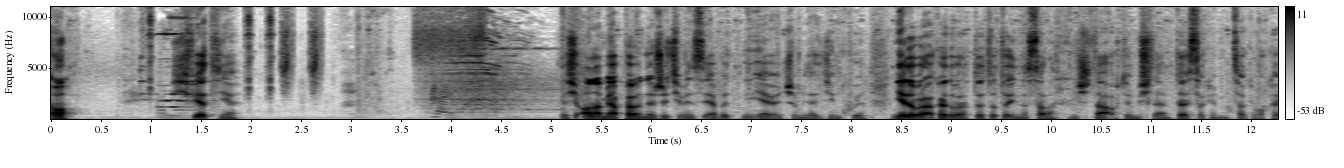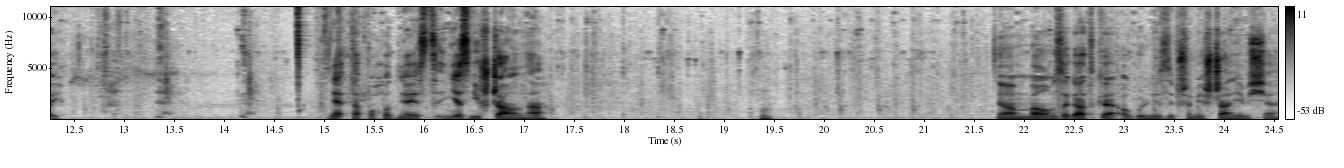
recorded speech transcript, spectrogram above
O! Świetnie. W sensie ona miała pełne życie, więc ja by, nie, nie wiem, czy mi tak dziękuję. Nie, dobra, okej, dobra, to, to, to inna sala niż ta, o której myślałem. To jest całkiem, całkiem okej. Nie, ta pochodnia jest niezniszczalna. Ja mam małą zagadkę ogólnie z przemieszczaniem się.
